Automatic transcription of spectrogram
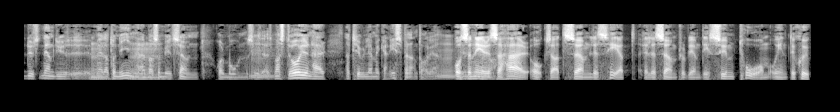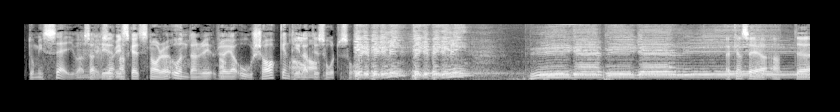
Du nämnde ju eh, Mm. melatonin här, vad som är ett sömnhormon och så vidare. Så man stör ju den här naturliga mekanismen antagligen. Mm. Och sen är det så här också att sömnlöshet eller sömnproblem, det är symptom och inte sjukdom i sig. Va? Så att det, man ska snarare undanröja orsaken till att det är svårt att sova. Jag kan säga att eh,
